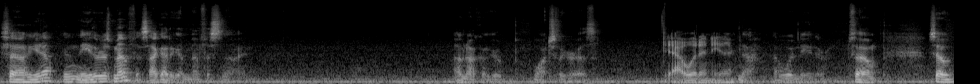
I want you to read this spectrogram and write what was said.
So yeah, neither is Memphis. I got to go to Memphis tonight. I'm not going to go watch the Grizz. Yeah, I wouldn't either. No, I wouldn't either. So, so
